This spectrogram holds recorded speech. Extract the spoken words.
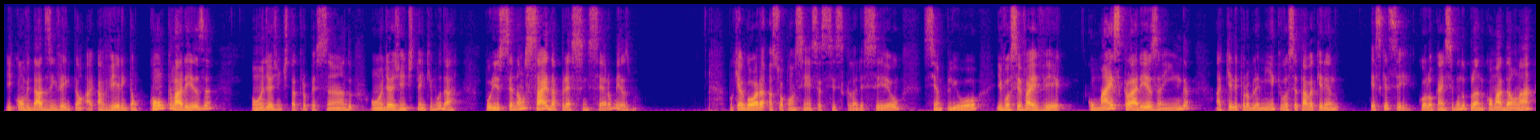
e convidados ver, então, a, a ver então com clareza onde a gente está tropeçando, onde a gente tem que mudar. Por isso você não sai da prece sincero mesmo. Porque agora a sua consciência se esclareceu, se ampliou e você vai ver com mais clareza ainda aquele probleminha que você estava querendo esquecer, colocar em segundo plano, como Adão lá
